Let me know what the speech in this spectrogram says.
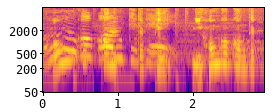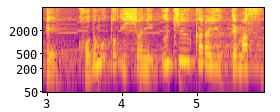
本語コンテッペイ。日本語コンテッペイ。子供と一緒に宇宙から言ってます。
